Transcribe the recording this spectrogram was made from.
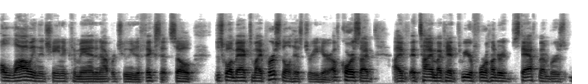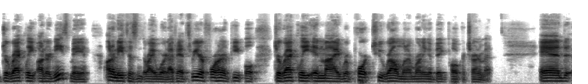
allowing the chain of command an opportunity to fix it. So just going back to my personal history here of course i've i've at time i've had three or four hundred staff members directly underneath me. Underneath isn't the right word. I've had three or four hundred people directly in my report to realm when i'm running a big poker tournament. And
